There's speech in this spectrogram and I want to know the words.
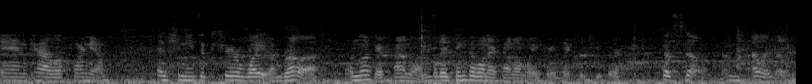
in California and she needs a pure white umbrella. And look, I found one, but I think the one I found on Wayfair is actually cheaper. But still, um, I like that one.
